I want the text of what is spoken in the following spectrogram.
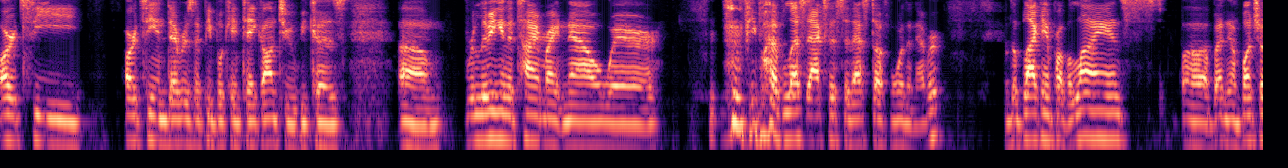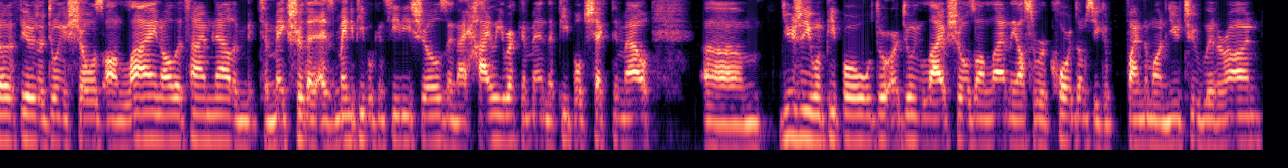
artsy artsy endeavors that people can take on onto because um, we're living in a time right now where people have less access to that stuff more than ever. The Black Improv Alliance, uh, but a bunch of other theaters are doing shows online all the time now to, to make sure that as many people can see these shows. And I highly recommend that people check them out. Um, usually, when people do, are doing live shows online, they also record them so you can find them on YouTube later on.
